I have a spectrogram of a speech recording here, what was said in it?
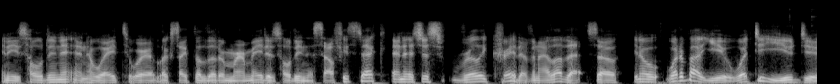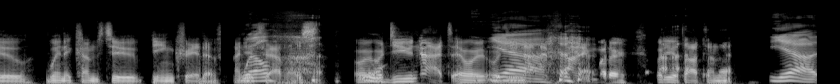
and he's holding it in a way to where it looks like the Little Mermaid is holding a selfie stick. And it's just really creative. And I love that. So, you know, what about you? What do you do when it comes to being creative on Well, your travels? Or, or do you not? Or, or Yeah. do you not? What are, what are your thoughts on that? Yeah,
